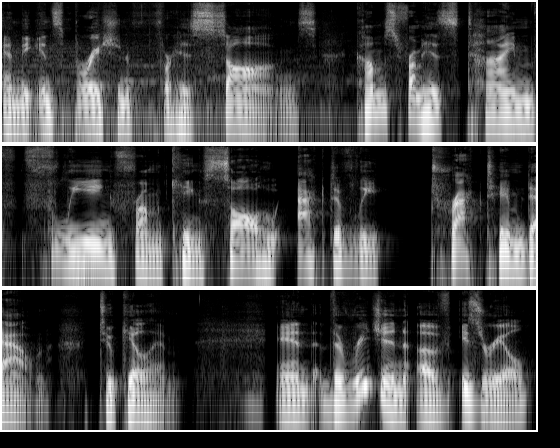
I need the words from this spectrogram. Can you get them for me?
and the inspiration for his songs comes from his time fleeing from King Saul, who actively tracked him down to kill him. And the region of Israel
